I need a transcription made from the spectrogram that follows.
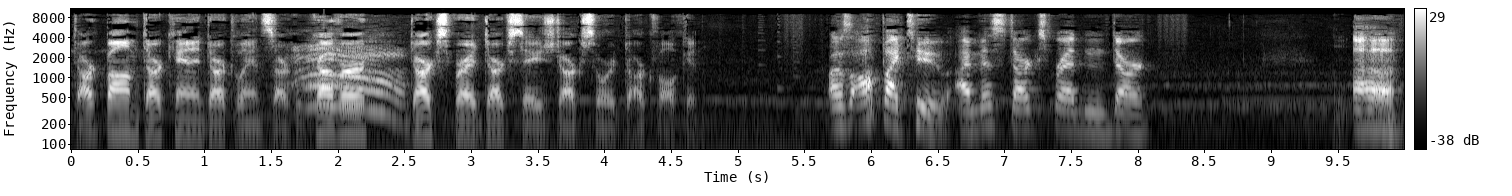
Dark Bomb, Dark Cannon, Dark Lance, Dark Recover, Dark Spread, Dark Stage, Dark Sword, Dark Vulcan. I was off by two. I missed Dark Spread and Dark. Uh,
